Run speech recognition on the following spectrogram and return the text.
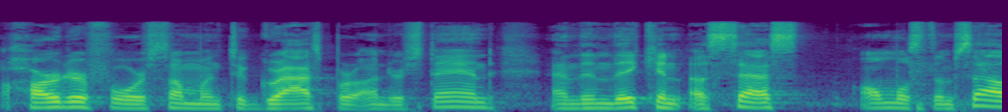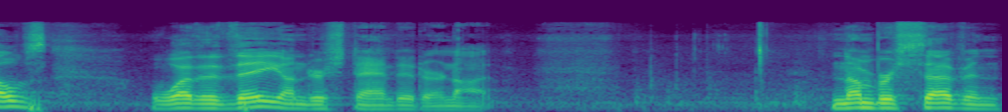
harder for someone to grasp or understand, and then they can assess almost themselves whether they understand it or not. Number seven,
